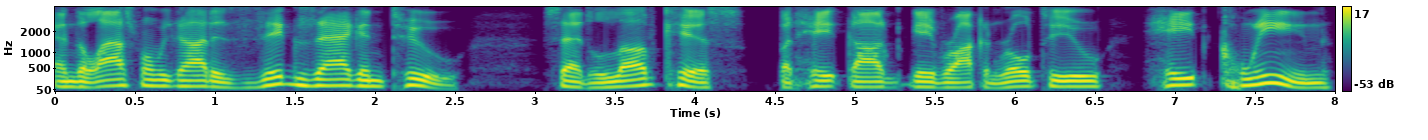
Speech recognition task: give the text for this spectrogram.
And the last one we got is Zigzagging 2, said, Love Kiss, but hate God Gave Rock and Roll to You. Hate Queen,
